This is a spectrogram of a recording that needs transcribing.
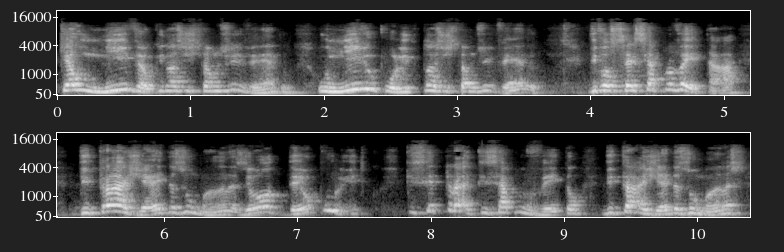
Que é o nível que nós estamos vivendo, o nível político que nós estamos vivendo, de você se aproveitar de tragédias humanas. Eu odeio político que se, que se aproveitam de tragédias humanas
